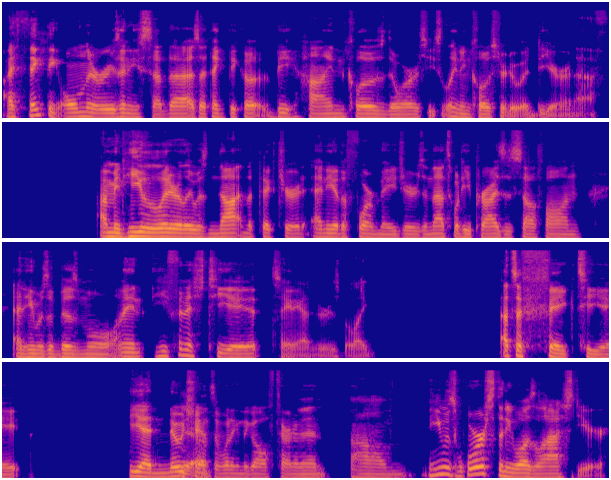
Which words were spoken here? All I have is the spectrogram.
I think the only reason he said that is I think because behind closed doors he's leaning closer to a D or an F. I mean, he literally was not in the picture at any of the four majors, and that's what he prides himself on. And he was abysmal. I mean, he finished T eight at St. Andrews, but like, that's a fake T eight. He had no Yeah. chance of winning the golf tournament. Um, he was worse than he was last year,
